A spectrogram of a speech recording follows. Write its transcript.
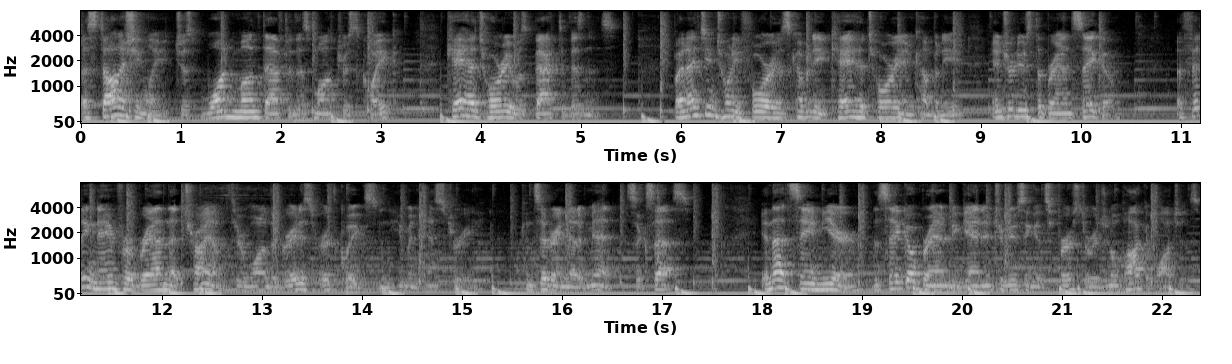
Astonishingly, just one month after this monstrous quake, Kei Hattori was back to business. By 1924, his company Kei Hattori & Company introduced the brand Seiko, a fitting name for a brand that triumphed through one of the greatest earthquakes in human history, considering that it meant success. In that same year, the Seiko brand began introducing its first original pocket watches.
